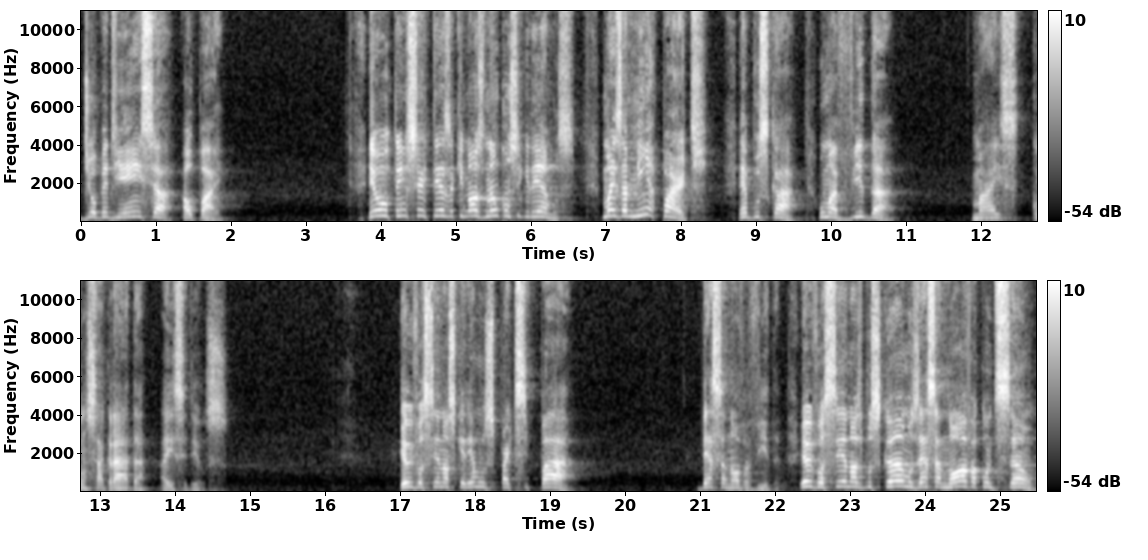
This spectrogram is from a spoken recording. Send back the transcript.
de obediência ao Pai. Eu tenho certeza que nós não conseguiremos, mas a minha parte é buscar uma vida mais consagrada a esse Deus. Eu e você, nós queremos participar dessa nova vida. Eu e você, nós buscamos essa nova condição.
